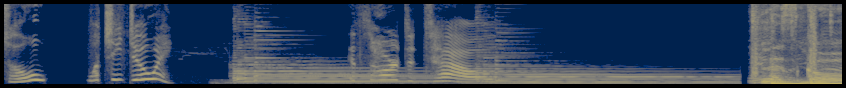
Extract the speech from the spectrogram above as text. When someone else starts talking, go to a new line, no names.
So, what's he doing?
It's hard to tell.
Let's go.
